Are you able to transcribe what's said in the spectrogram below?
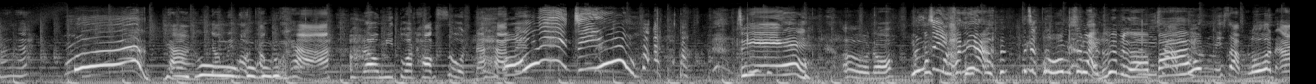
มากไหมมากยังถูกยังไม่หมดถูกค่ะถูกคุณขาเรามีตัวท็อปสุดนะคะโอ้เป็นยจริงจริงเออเนาะมันจริงปะเนี่ยมันจะโอ้มันจะหลายรุ่นไปเลยมีป้า สามรุ่นมีสามรุ่นอ่า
